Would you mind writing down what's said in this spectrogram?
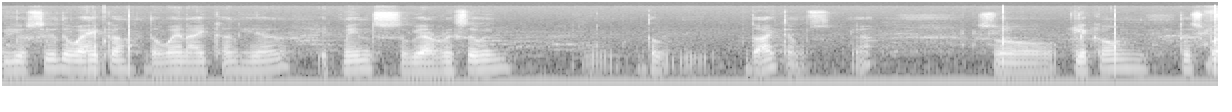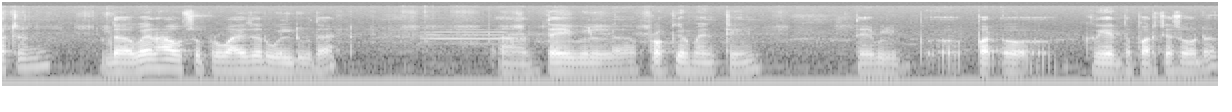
you see the vehicle the when icon here. It means we are receiving the, the items yeah? So click on this button. The warehouse supervisor will do that. Uh, they will uh, procurement team. They will uh, uh, create the purchase order.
